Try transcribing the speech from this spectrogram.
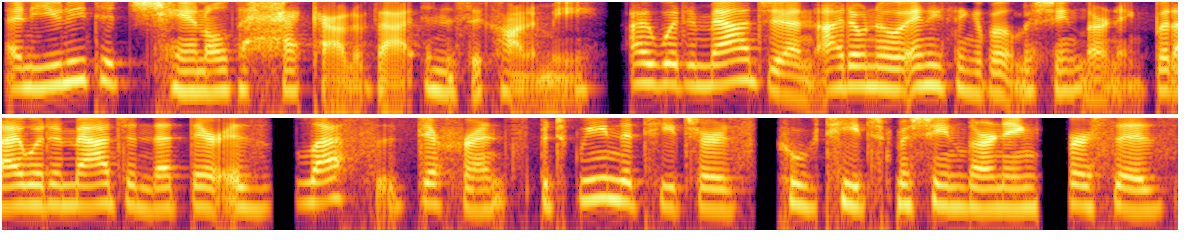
And you need to channel the heck out of that in this economy. I would imagine, I don't know anything about machine learning, but I would imagine that there is less difference between the teachers who teach machine learning versus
